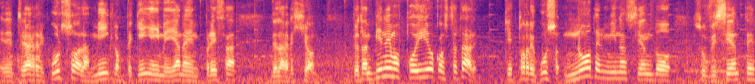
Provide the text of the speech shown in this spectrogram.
en entregar recursos a las micros, pequeñas y medianas empresas de la región. Pero también hemos podido constatar que estos recursos no terminan siendo suficientes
